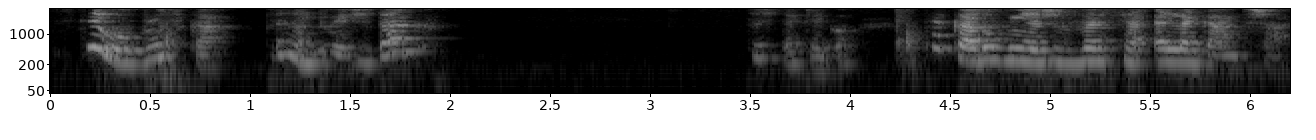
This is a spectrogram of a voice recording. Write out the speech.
Z tyłu bluzka prezentuje się tak. Coś takiego. Taka również wersja elegantsza.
